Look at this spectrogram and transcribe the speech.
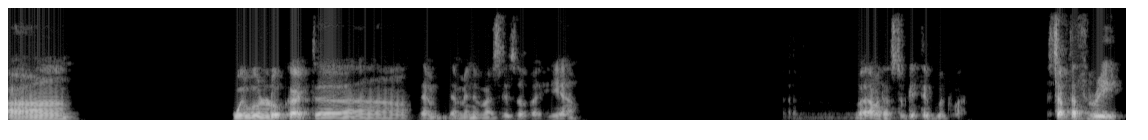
Uh, we will look at uh, the, the many verses over here, but I want us to get a good one. Chapter 3,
